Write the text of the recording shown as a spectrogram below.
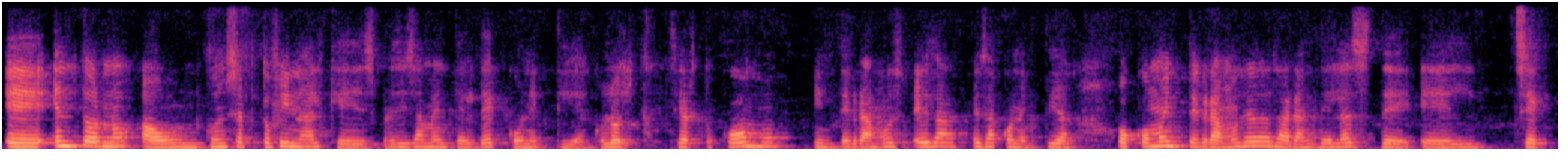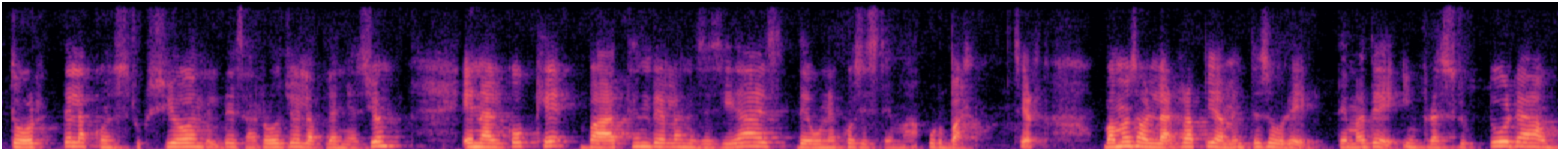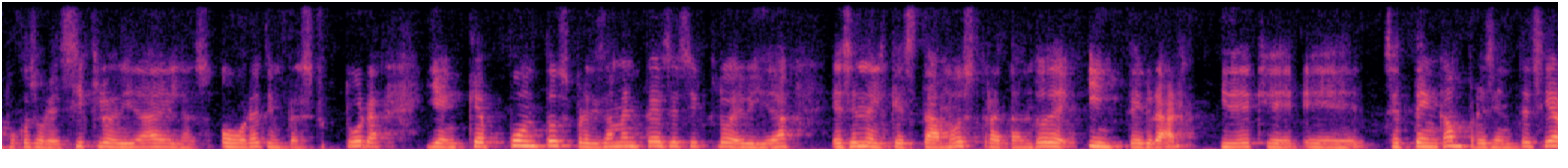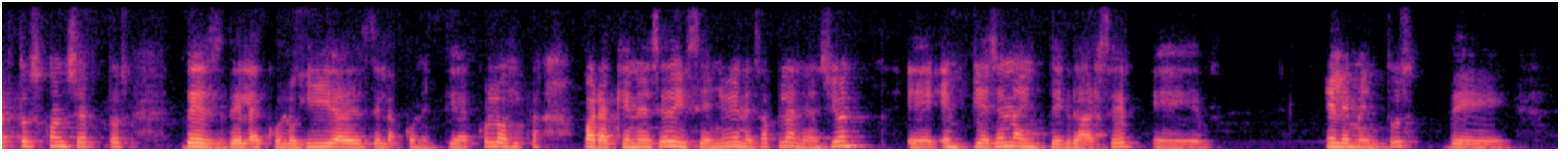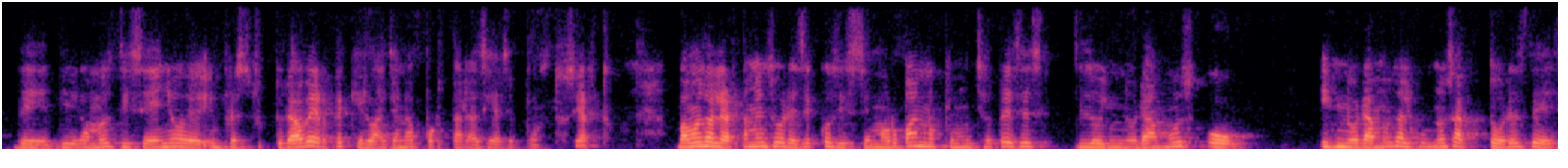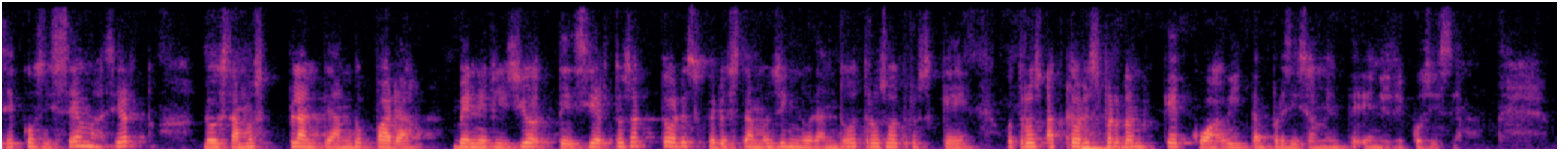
eh, en torno a un concepto final que es precisamente el de conectividad ecológica, ¿cierto? ¿Cómo integramos esa, esa conectividad o cómo integramos esas arandelas del sector de la construcción, del desarrollo, de la planeación en algo que va a atender las necesidades de un ecosistema urbano, ¿cierto? Vamos a hablar rápidamente sobre temas de infraestructura, un poco sobre el ciclo de vida de las obras de infraestructura y en qué puntos precisamente ese ciclo de vida es en el que estamos tratando de integrar y de que eh, se tengan presentes ciertos conceptos desde la ecología, desde la conectividad ecológica, para que en ese diseño y en esa planeación eh, empiecen a integrarse eh, elementos de, de, digamos, diseño de infraestructura verde que lo vayan a aportar hacia ese punto, ¿cierto? Vamos a hablar también sobre ese ecosistema urbano que muchas veces lo ignoramos o ignoramos algunos actores de ese ecosistema, ¿cierto? Lo estamos planteando para beneficio de ciertos actores, pero estamos ignorando otros, otros, que, otros actores perdón, que cohabitan precisamente en ese ecosistema.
